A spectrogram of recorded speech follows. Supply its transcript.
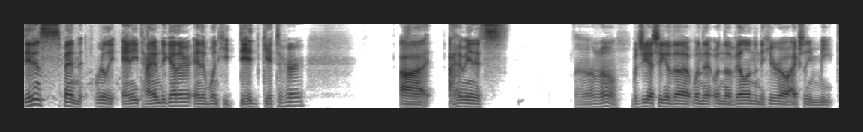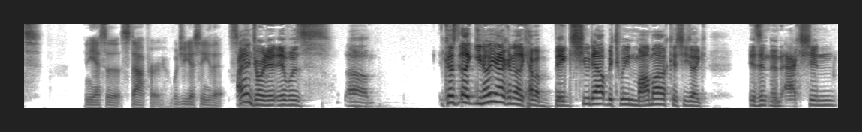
they didn't spend really any time together, and then when he did get to her, uh, I mean, it's I don't know. What do you guys think of the when the when the villain and the hero actually meet, and he has to stop her? What do you guys think of that? I enjoyed it. It was um because like you know you're not gonna like have a big shootout between Mama because she like isn't an action.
